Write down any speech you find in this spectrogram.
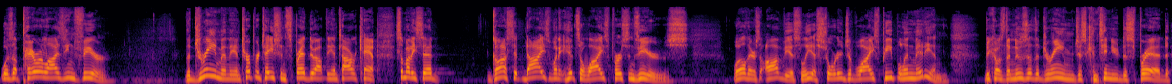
was a paralyzing fear. The dream and the interpretation spread throughout the entire camp. Somebody said, Gossip dies when it hits a wise person's ears. Well, there's obviously a shortage of wise people in Midian because the news of the dream just continued to spread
